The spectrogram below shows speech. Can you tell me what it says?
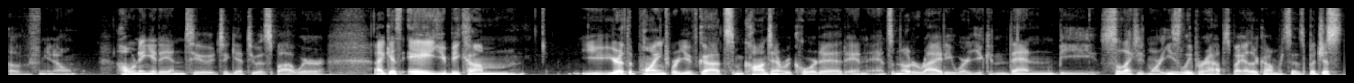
of you know honing it in to to get to a spot where i guess a you become you're at the point where you've got some content recorded and, and some notoriety where you can then be selected more easily perhaps by other conferences but just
